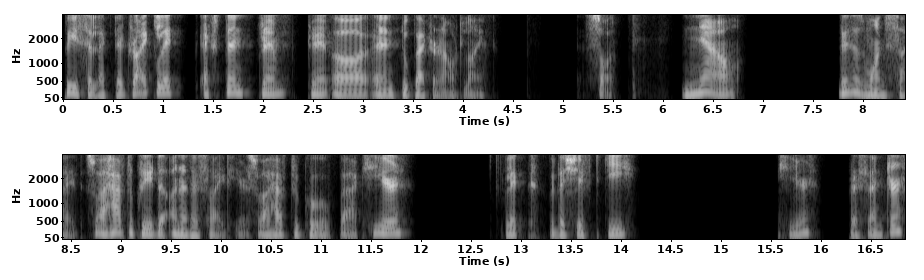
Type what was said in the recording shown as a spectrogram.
pre-selected. Right click, extend, trim, trim, uh, and to pattern outline. All. Now, this is one side. So I have to create the another side here. So I have to go back here, click with the shift key here, press enter.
